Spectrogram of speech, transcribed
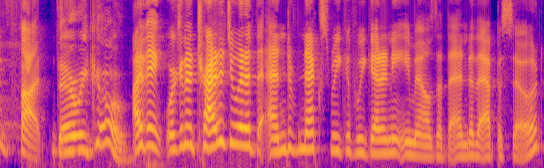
would be fun. There we go. I think we're gonna try to do it at the end of next week if we get any emails at the end of the episode.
